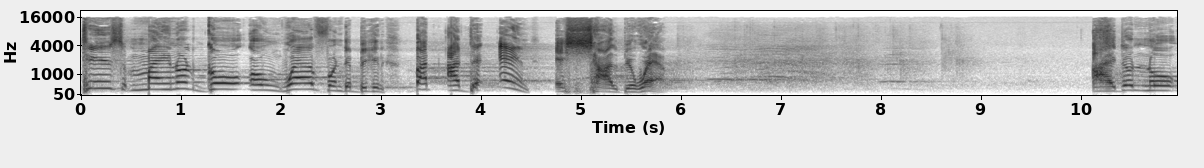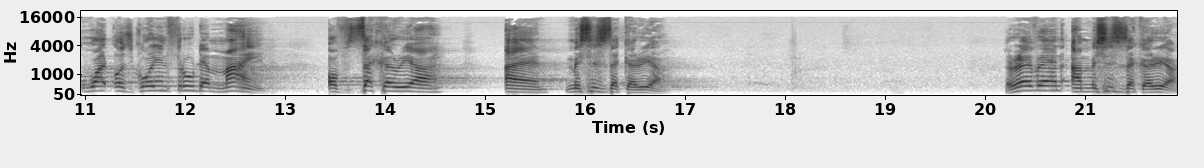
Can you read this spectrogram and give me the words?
Things might not go on well from the beginning, but at the end, it shall be well. I don't know what was going through the mind of Zechariah and Mrs. Zechariah. Reverend and Mrs. Zechariah,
